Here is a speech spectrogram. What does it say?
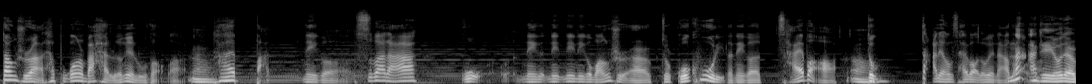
当时啊，他不光是把海伦给掳走了，嗯，他还把那个斯巴达国那个那那那个王室就是国库里的那个财宝，啊都大量财宝都给拿走了。那这有点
